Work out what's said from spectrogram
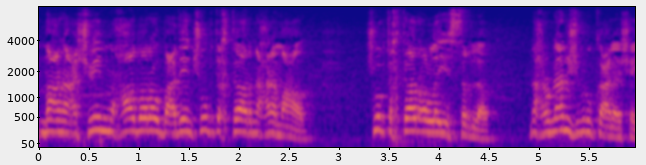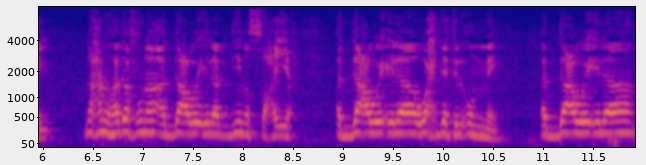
معنا عشرين محاضرة وبعدين شو بتختار نحن معك شو بتختار الله ييسر لك؟ نحن لا نجبرك على شيء. نحن هدفنا الدعوة إلى الدين الصحيح الدعوة إلى وحدة الأمة الدعوة إلى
